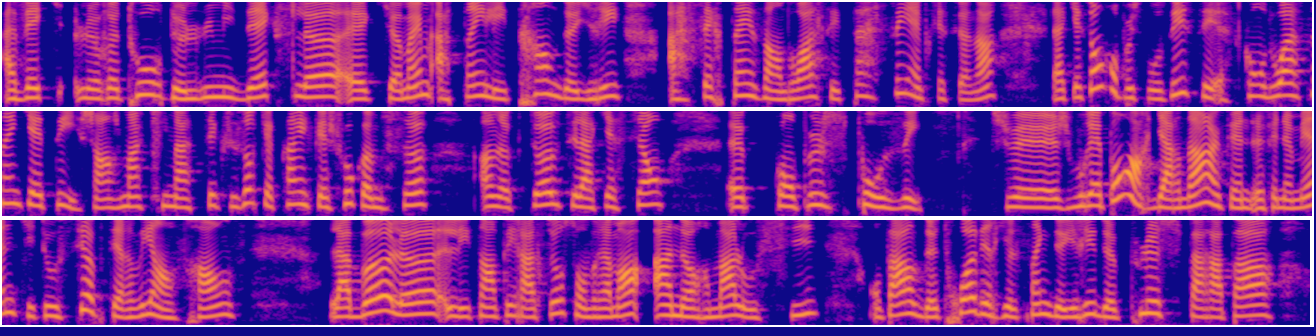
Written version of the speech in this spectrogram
avec le retour de l'humidex là euh, qui a même atteint les 30 degrés à certains endroits. C'est assez impressionnant. La question qu'on peut se poser, c'est est-ce qu'on doit s'inquiéter? Changement climatique C'est sûr que quand il fait chaud comme ça en octobre, c'est la question euh, qu'on peut se poser. Je, je, vous réponds en regardant un phénomène qui est aussi observé en France. Là-bas, là, les températures sont vraiment anormales aussi. On parle de 3,5 degrés de plus par rapport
